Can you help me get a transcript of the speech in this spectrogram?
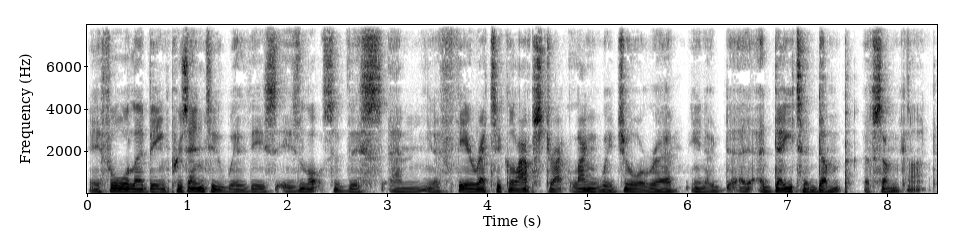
If all they're being presented with is is lots of this, um, you know, theoretical abstract language or uh, you know a, a data dump of some kind.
